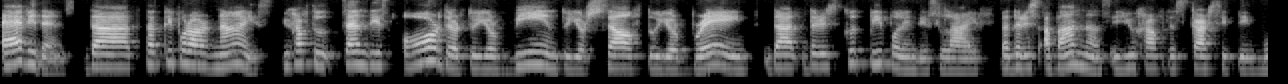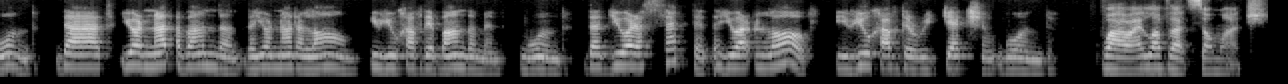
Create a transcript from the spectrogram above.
evidence that, that people are nice. You have to send this order to your being, to yourself, to your brain that there is good people in this life, that there is abundance if you have the scarcity wound, that you are not abandoned, that you are not alone if you have the abandonment wound, that you are accepted, that you are loved if you have the rejection wound. Wow, I love mm. that so much.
